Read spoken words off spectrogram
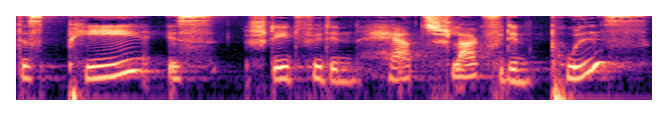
Das P ist steht für den Herzschlag, für den Puls.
